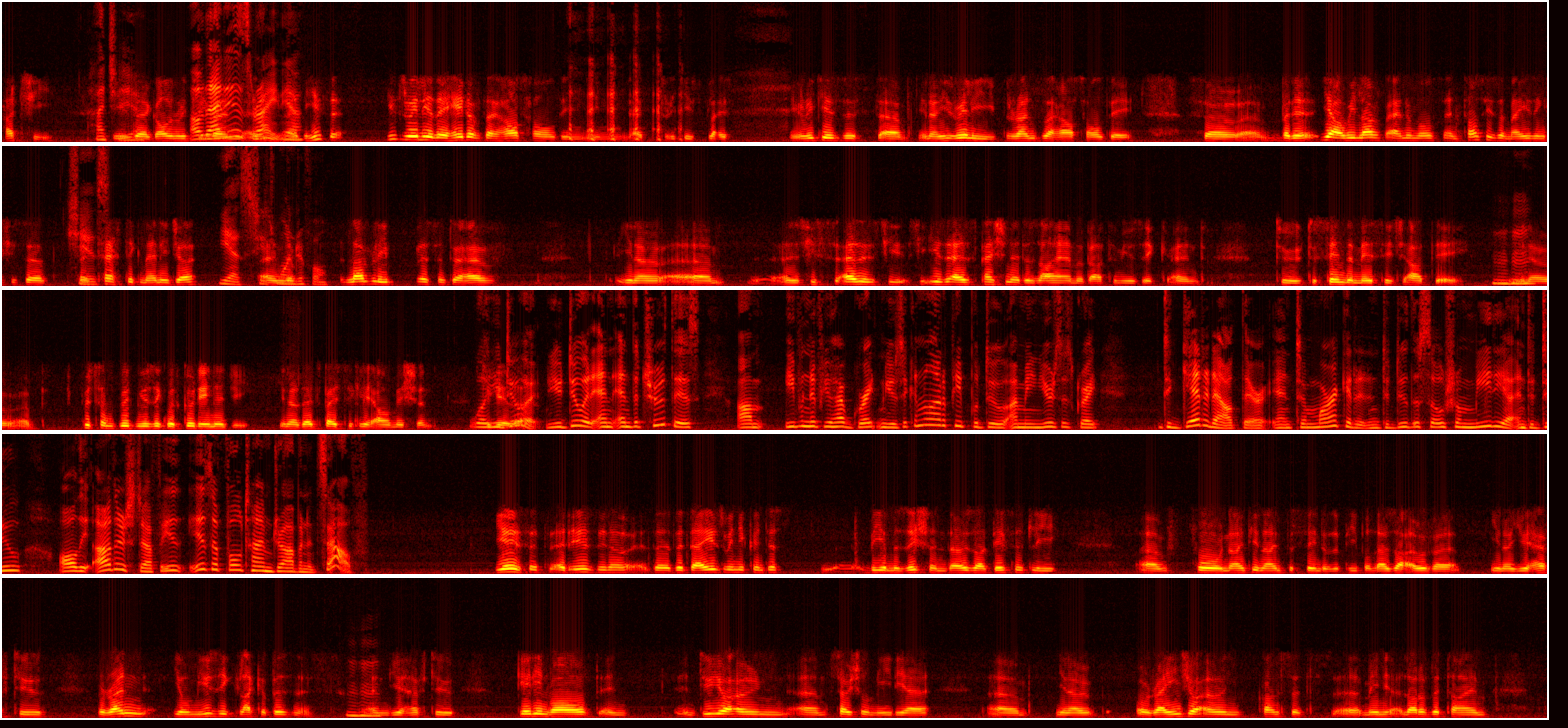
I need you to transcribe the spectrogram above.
Hachi. Hachi, He's yeah. a golden retriever. Oh, that is and- right, yeah. he's he's really the head of the household in, in at Ricky's place. Ricky is just, um, you know, he really runs the household there. So, um, but uh, yeah, we love animals, and Tossie's amazing. She's a She is. fantastic manager. Yes, she's wonderful. lovely person to have. You know, um, and she's as she she is as passionate as I am about the music and to to send the message out there. Mm-hmm. You know, uh, put some good music with good energy. You know, that's basically our mission. Well, you do it. You do it, and and the truth is, um, even if you have great music, and a lot of people do. I mean, yours is great. To get it out there and to market it and to do the social media and to do all the other stuff is, is a full time job in itself. Yes, it, it is. You know, the the days when you can just be a musician, those are definitely um, for 99% of the people. Those are over. You know, you have to run your music like a business, mm-hmm. and you have to get involved and, and do your own um, social media. Um, you know, arrange your own concerts. Uh, many a lot of the time,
